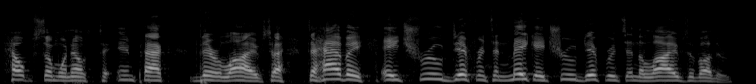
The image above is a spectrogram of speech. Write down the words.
help someone else, to impact their lives, to, to have a, a true difference and make a true difference in the lives of others.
